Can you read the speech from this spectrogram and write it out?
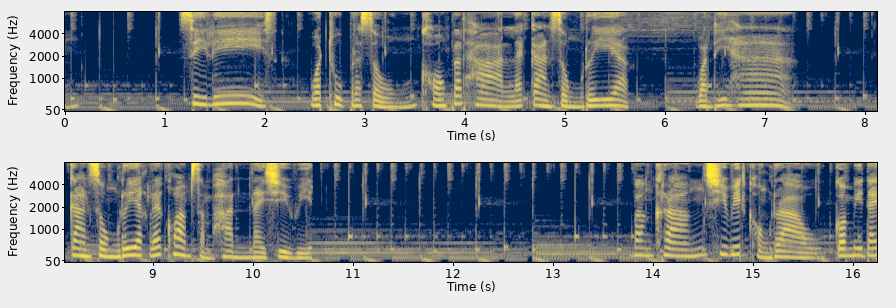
2022 ซีรีส์วัตถุประสงค์ของประธานและการทรงเรียก วันที่ 5 การทรงเรียกและความสัมพันธ์ในชีวิต บางครั้งชีวิตของเราก็ไม่ได้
